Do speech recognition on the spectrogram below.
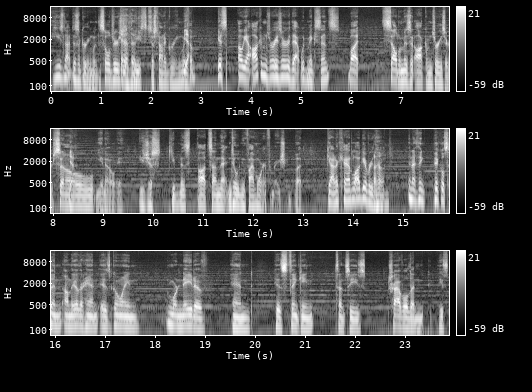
He's not disagreeing with the soldiers. Yeah, the- he's just not agreeing with Yeah. them. It's oh yeah, Occam's razor that would make sense, but seldom is it Occam's razor. So you know it, he's just keeping his thoughts on that until we can find more information. But gotta catalog everything. Uh-huh. And I think Pickelson, on the other hand, is going more native and his thinking since he's traveled and he's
